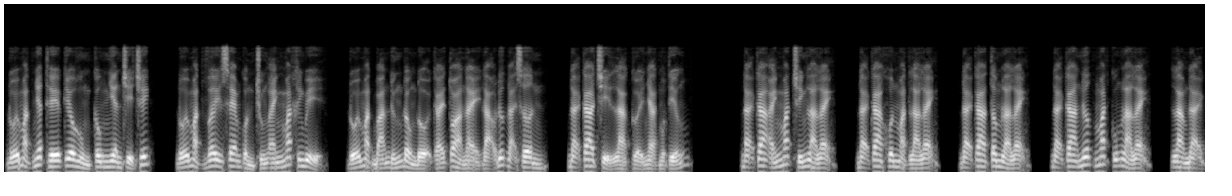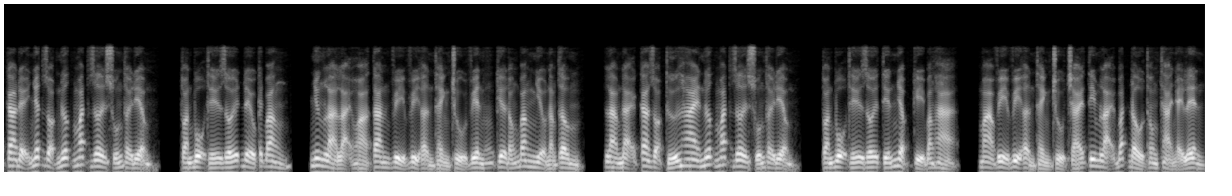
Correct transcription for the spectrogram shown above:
Đối mặt nhất thế kiêu hùng công nhiên chỉ trích, đối mặt vây xem quần chúng ánh mắt khinh bỉ, đối mặt bán đứng đồng đội cái tòa này đạo đức đại sơn, đại ca chỉ là cười nhạt một tiếng. Đại ca ánh mắt chính là lạnh, đại ca khuôn mặt là lạnh, đại ca tâm là lạnh, đại ca nước mắt cũng là lạnh, làm đại ca đệ nhất dọn nước mắt rơi xuống thời điểm, toàn bộ thế giới đều kết băng, nhưng là lại hòa tan vì vị ẩn thành chủ viên kia đóng băng nhiều năm tâm, làm đại ca dọn thứ hai nước mắt rơi xuống thời điểm, toàn bộ thế giới tiến nhập kỳ băng hà, mà vị vị ẩn thành chủ trái tim lại bắt đầu thong thả nhảy lên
